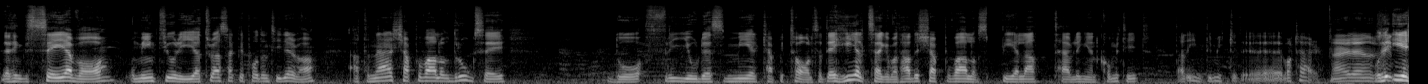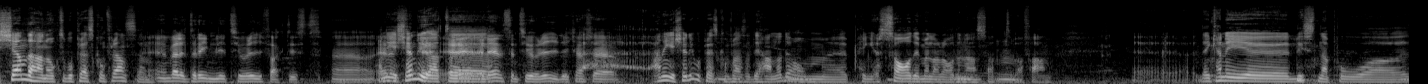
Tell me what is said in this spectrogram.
jag tänkte säga var, och min teori, jag tror jag har sagt det på den tidigare va? Att när Chapovalov drog sig, då frigjordes mer kapital. Så jag är helt säker på att hade Chapovalov spelat tävlingen, kommit hit, då hade inte mycket eh, varit här. Nej, det är Och det erkände han också på presskonferensen. en väldigt rimlig teori faktiskt. Uh, han erkände ju att, Är, är eh, det ens en teori? Det kanske... Han erkände ju på presskonferensen att det handlade om eh, pengar, sa det mellan raderna Mm, så att mm. vad fan. Den kan ni lyssna på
